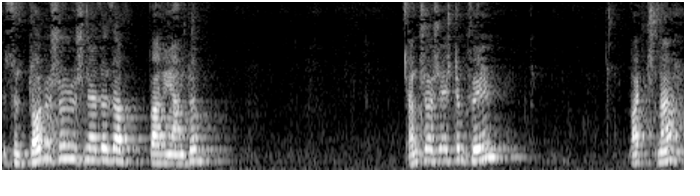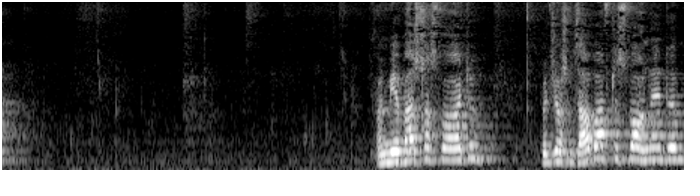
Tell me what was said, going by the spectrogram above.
Ist eine tolle, schöne, schnelle Variante. Kann ich euch echt empfehlen. Backt's nach. Von mir war's das für heute. Ich wünsche euch ein sauberhaftes Wochenende.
